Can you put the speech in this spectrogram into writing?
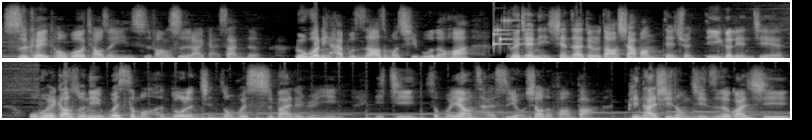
是可以透过调整饮食方式来改善的。如果你还不知道怎么起步的话，推荐你现在就到下方点选第一个链接，我会告诉你为什么很多人减重会失败的原因，以及怎么样才是有效的方法。平台系统机制的关系，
